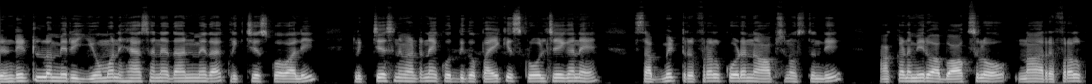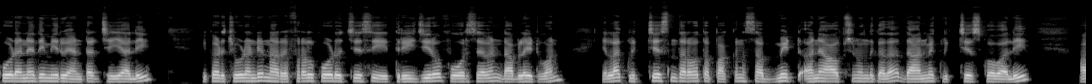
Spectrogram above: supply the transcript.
రెండింటిలో మీరు హ్యూమన్ హ్యాస్ అనే దాని మీద క్లిక్ చేసుకోవాలి. క్లిక్ చేసిన వెంటనే కొద్దిగా పైకి స్క్రోల్ చేయగానే సబ్మిట్ రిఫరల్ కోడ్ అనే ఆప్షన్ వస్తుంది. అక్కడ మీరు ఆ బాక్స్లో నా రిఫరల్ కోడ్ అనేది మీరు ఎంటర్ చేయాలి. ఇక్కడ చూడండి నా రిఫరల్ కోడ్ వచ్చేసి three zero four seven double eight one ఇలా క్లిక్ చేసిన తర్వాత పక్కన సబ్మిట్ అనే ఆప్షన్ ఉంది కదా దాని మీద క్లిక్ చేసుకోవాలి. ఆ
